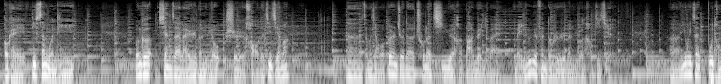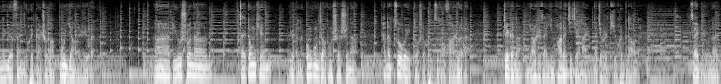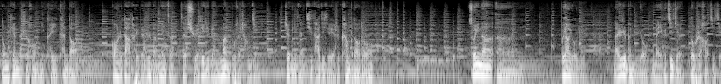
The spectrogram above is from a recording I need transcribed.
OK，第三个问题，文哥，现在来日本旅游是好的季节吗？嗯、怎么讲？我个人觉得，除了七月和八月以外，每一个月份都是日本旅游的好季节。呃，因为在不同的月份，你会感受到不一样的日本。啊、比如说呢，在冬天，日本的公共交通设施呢，它的座位都是会自动发热的。这个呢，你要是在樱花的季节来，那就是体会不到的。再比如呢，冬天的时候，你可以看到光着大腿的日本妹子在雪地里边漫步的场景，这个你在其他季节也是看不到的哦。所以呢，嗯、不要犹豫，来日本旅游，每个季节都是好季节。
